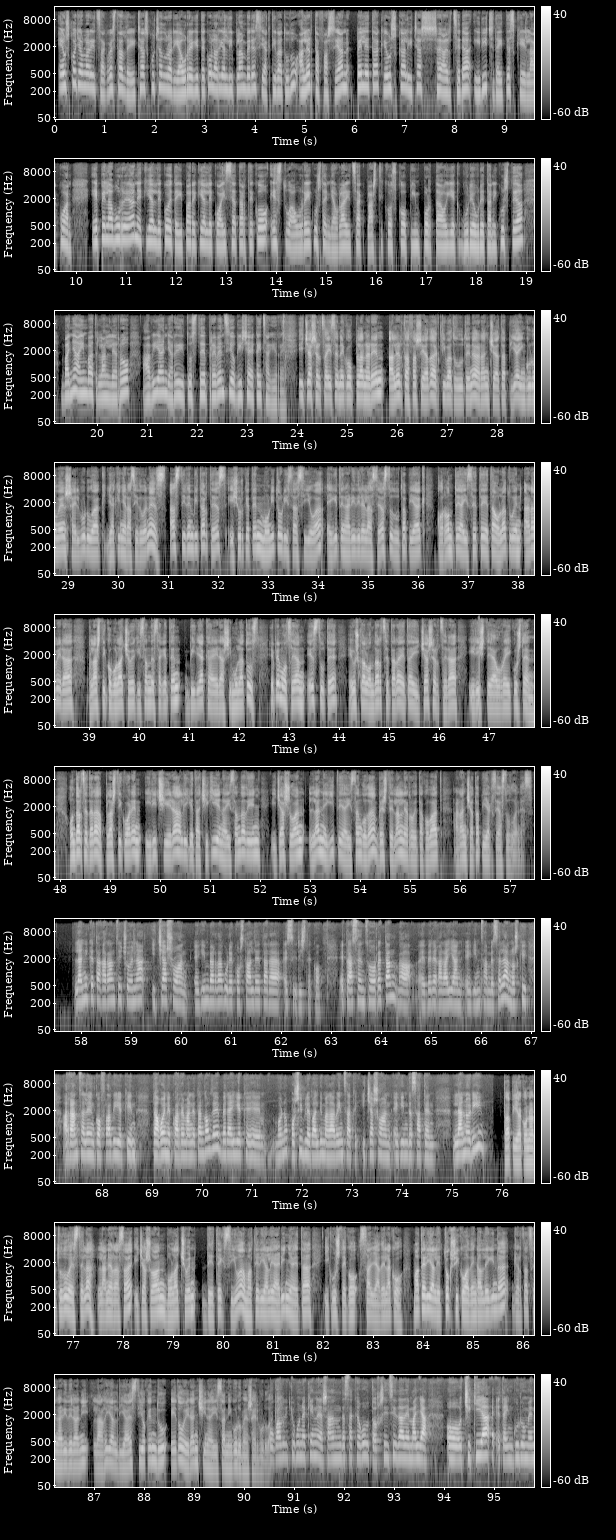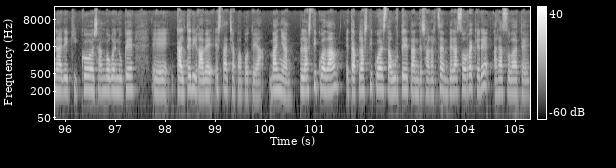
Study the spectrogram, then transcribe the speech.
Eusko Jaularitzak bestalde itsaskutsadurari aurre egiteko larrialdi plan berezi aktibatu du alerta fasean peletak Euskal itsasartzera irits daitezke lakoan. Epe laburrean ekialdeko eta ipar ekialdeko aizea tarteko ez du aurre ikusten Jaularitzak plastikozko pinporta hoiek gure uretan ikustea, baina hainbat lan lerro abian jarri dituzte prebentzio gisa ekaitzagirre. Itsasertza izeneko planaren alerta fasea da aktibatu dutena Arantxa Tapia ingurumen sailburuak jak jakinarazi duenez, aztiren bitartez, isurketen monitorizazioa egiten ari direla zehaztu dutapiak, korrontea izete eta olatuen arabera, plastiko bolatxoek izan dezaketen bilakaera simulatuz. Epe motzean ez dute Euskal Ondartzetara eta itxasertzera iriste aurre ikusten. Ondartzetara plastikoaren iritsiera alik eta txikiena izan dadin, itxasoan lan egitea izango da beste lanlerroetako bat arantxatapiak zehaztu duenez lanik eta garrantzitsuena itsasoan egin behar da gure kostaldeetara ez iristeko. Eta zentzu horretan, ba, e, bere garaian egintzan bezala, noski arrantzaleen kofradiekin dagoeneko harremanetan gaude, beraiek e, bueno, posible baldimada behintzat itsasoan egin dezaten lan hori, Tapiak onartu du ez dela, lan erraza, itxasoan bolatxoen detekzioa materialea harina eta ikusteko zaila delako. Materiale toksikoa den galde eginda, gertatzen ari derani larrialdia ez diokendu edo erantxina izan ingurumen sailburua. Gaur ditugunekin esan dezakegu toksizidade maila o txikia eta ingurumenarekiko esango genuke e, kalteri gabe ez da txapapotea. Baina plastikoa da eta plastikoa ez da urteetan desagertzen. Beraz horrek ere arazo bat e,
